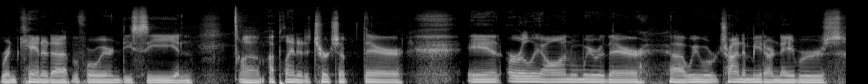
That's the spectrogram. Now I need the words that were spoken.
were in Canada before we were in DC and um, I planted a church up there. And early on, when we were there, uh, we were trying to meet our neighbors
